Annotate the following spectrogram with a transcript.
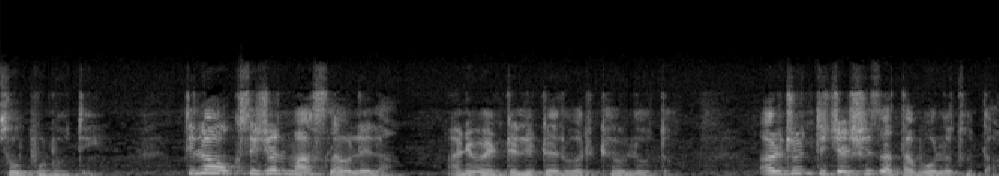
झोपून होती. तिला ऑक्सिजन मास्क लावलेला आणि व्हेंटिलेटरवर ठेवलं होतं. अर्जुन तिच्याशीच आता बोलत होता.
